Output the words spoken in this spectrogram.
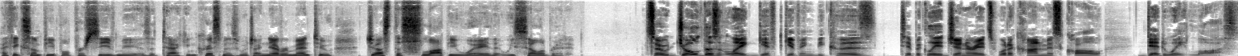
I think some people perceive me as attacking Christmas, which I never meant to, just the sloppy way that we celebrate it. So Joel doesn't like gift giving because typically it generates what economists call deadweight loss.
